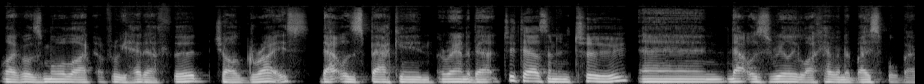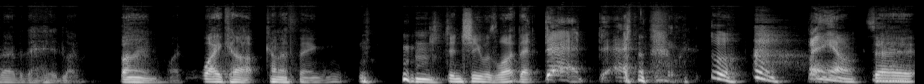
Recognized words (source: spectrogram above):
like it was more like after we had our third child, Grace, that was back in around about 2002, and that was really like having a baseball bat over the head, like boom, like wake up kind of thing. and she was like that, Dad, Dad. Ugh, ugh, Bam. So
